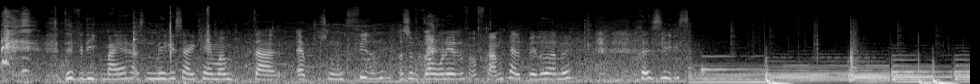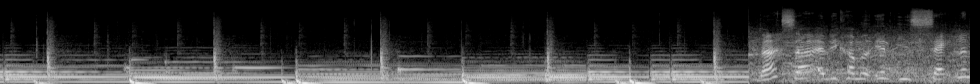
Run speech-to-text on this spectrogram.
Det er fordi Maja har sådan en mega sejt kamera, der er på sådan nogle film, og så går hun ind og får fremkaldt billederne. Præcis. Nå, så er vi kommet ind i salen,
